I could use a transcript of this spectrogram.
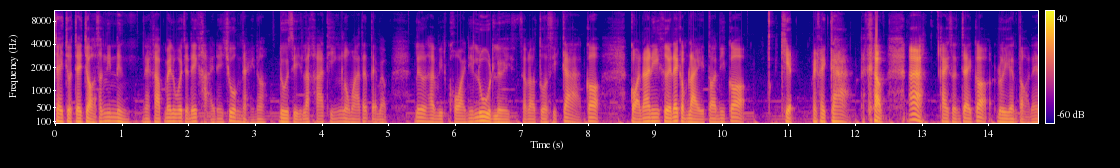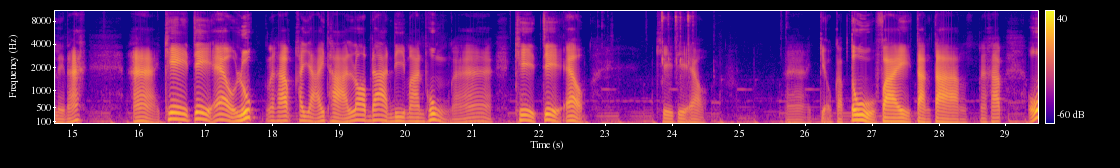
ใจจดใจจ่อสักนิดหนึ่งนะครับ ไม่รู้ว่าจะได้ขายในช่วงไหนเนาะดูสิ ราคาทิ้งลงมาตั้งแต่แบบเริ่มทำบิตคอยนี่รูดเลยสำหรับตัวซิก้าก็ก่อนหน้านี้เคยได้กำไรตอนนี้ก็ ไม่ค่อยกล้านะครับอะใครสนใจก็ลุยกันต่อได้เลยนะอ่า KJL ลุกนะครับ ขยายฐานรอบด้านดีมานพุ่งอ่า KJL KJL อ่าเกี่ยวกับตู้ไฟต่างๆนะครับ โอ้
